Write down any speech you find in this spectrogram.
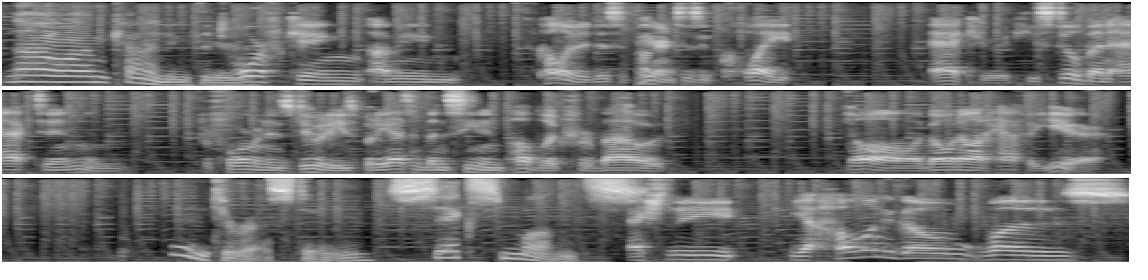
No, I'm kind of new The here. Dwarf King, I mean, to call it a disappearance isn't quite accurate. He's still been acting and performing his duties, but he hasn't been seen in public for about, oh, going on half a year. Interesting. Six months. Actually, yeah, how long ago was.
